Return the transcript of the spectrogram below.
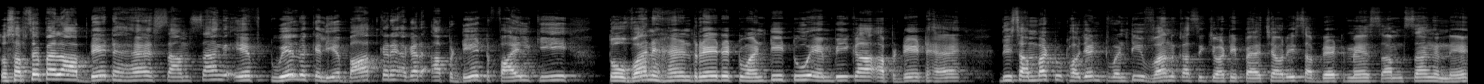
तो सबसे पहला अपडेट है सैमसंग F12 के लिए। बात करें अगर अपडेट फ़ाइल की तो 122 MB का अपडेट है। दिसंबर 2021 का सिक्योरिटी पैच है और इस अपडेट में सैमसंग ने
